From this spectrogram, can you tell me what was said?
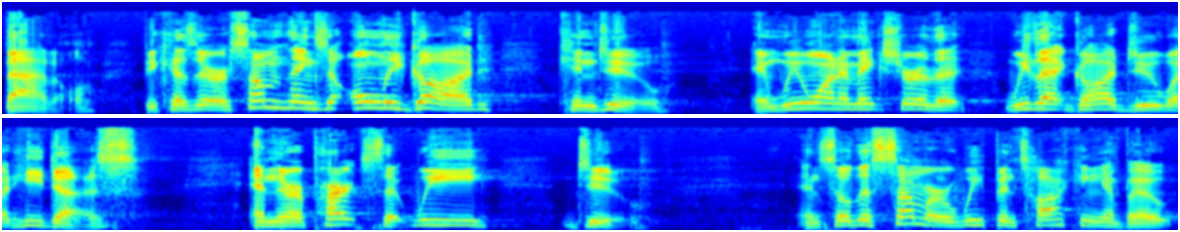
battle. Because there are some things that only God can do. And we want to make sure that we let God do what He does. And there are parts that we do. And so this summer, we've been talking about,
